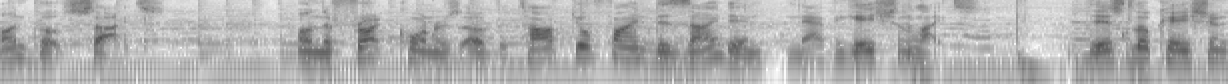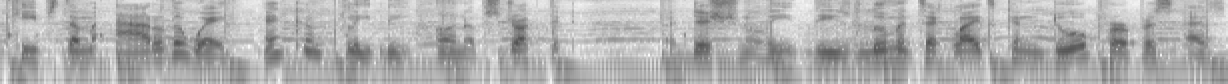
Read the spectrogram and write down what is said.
on both sides. On the front corners of the top, you'll find designed-in navigation lights. This location keeps them out of the way and completely unobstructed. Additionally, these Lumitec lights can dual purpose as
